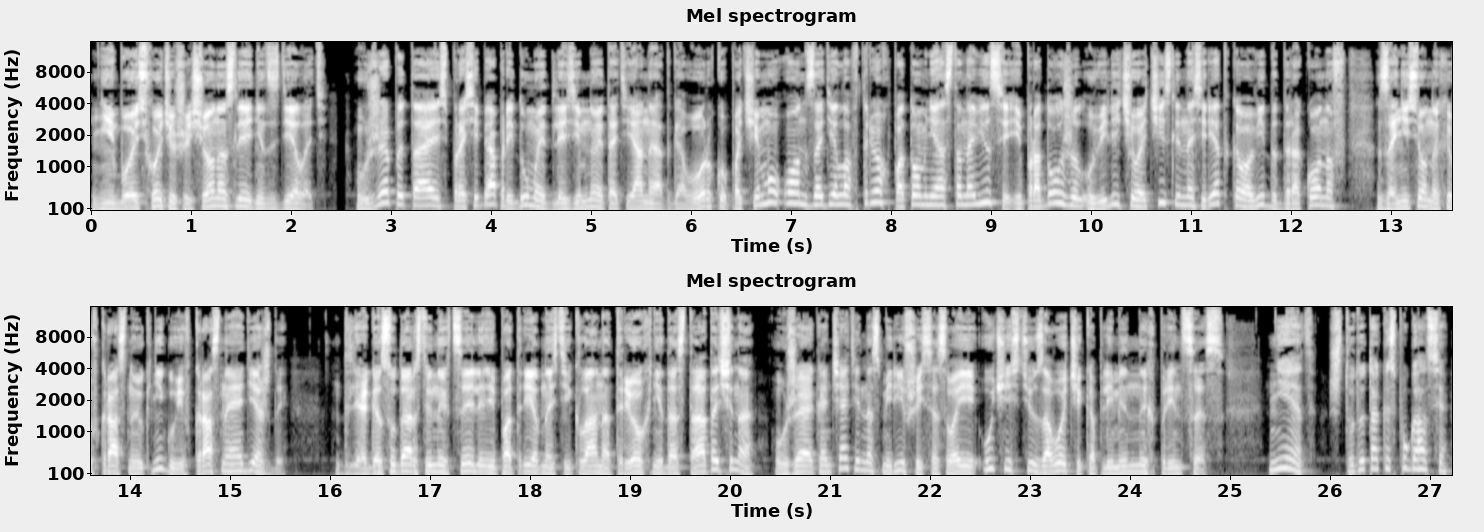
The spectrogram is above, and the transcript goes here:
«Небось, хочешь еще наследниц сделать?» Уже пытаясь про себя придумать для земной Татьяны отговорку, почему он, заделав трех, потом не остановился и продолжил увеличивать численность редкого вида драконов, занесенных и в Красную книгу, и в красные одежды. «Для государственных целей и потребностей клана трех недостаточно?» Уже окончательно смирившись со своей участью заводчика племенных принцесс – «Нет, что ты так испугался?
